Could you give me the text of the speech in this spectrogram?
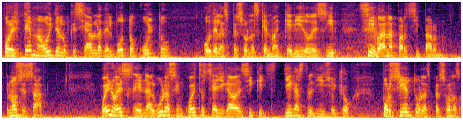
por el tema hoy de lo que se habla del voto oculto o de las personas que no han querido decir si van a participar o no. No se sabe. Bueno, es en algunas encuestas se ha llegado a decir que llega hasta el 18% de las personas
